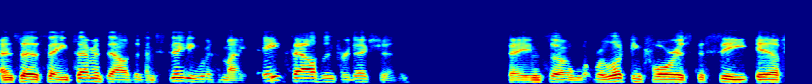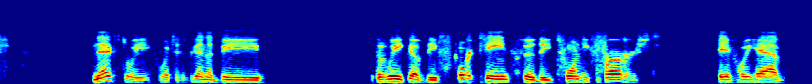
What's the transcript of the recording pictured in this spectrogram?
instead of saying 7,000, I'm sticking with my 8,000 prediction. Okay, and so what we're looking for is to see if next week, which is going to be the week of the 14th through the 21st, if we have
